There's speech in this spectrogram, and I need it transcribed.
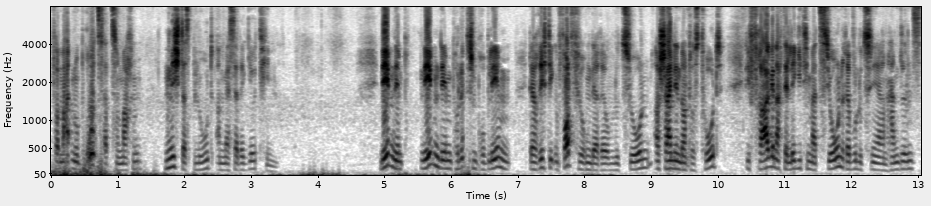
vermag nur Brotsatt zu machen, nicht das Blut am Messer der Guillotine. Neben dem, neben dem politischen Problem der richtigen Fortführung der Revolution erscheint in Dantos Tod die Frage nach der Legitimation revolutionären Handelns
